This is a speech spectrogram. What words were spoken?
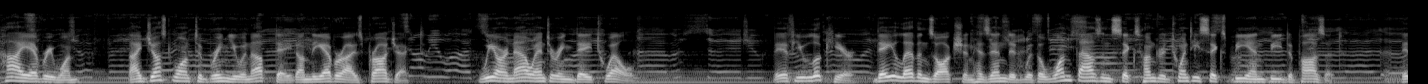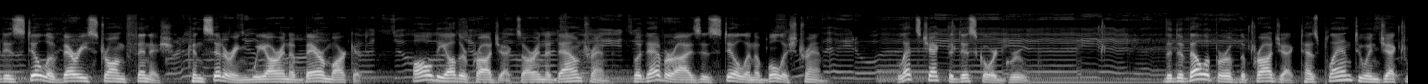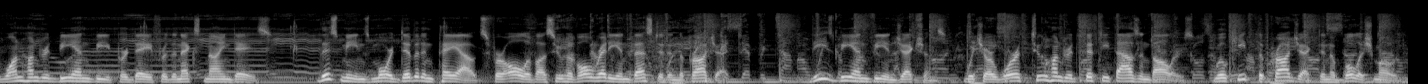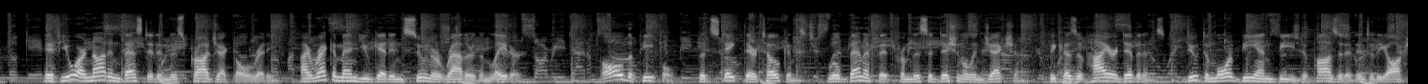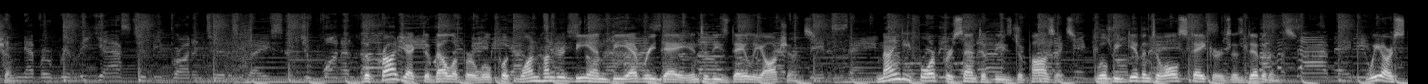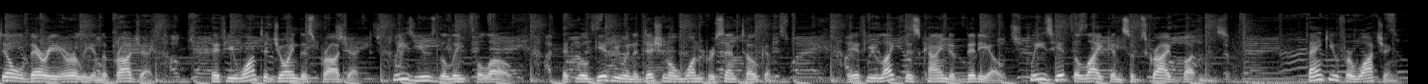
Hi everyone. I just want to bring you an update on the Everise project. We are now entering day 12. If you look here, day 11's auction has ended with a 1,626 BNB deposit. It is still a very strong finish, considering we are in a bear market. All the other projects are in a downtrend, but Everise is still in a bullish trend. Let's check the Discord group. The developer of the project has planned to inject 100 BNB per day for the next 9 days. This means more dividend payouts for all of us who have already invested in the project. These BNB injections, which are worth $250,000, will keep the project in a bullish mode. If you are not invested in this project already, I recommend you get in sooner rather than later. All the people that stake their tokens will benefit from this additional injection because of higher dividends due to more BNB deposited into the auction. The project developer will put 100 BNB every day into these daily auctions. 94% of these deposits will be given to all stakers as dividends. We are still very early in the project. If you want to join this project, please use the link below. It will give you an additional 1% token. If you like this kind of video, please hit the like and subscribe buttons. Thank you for watching.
